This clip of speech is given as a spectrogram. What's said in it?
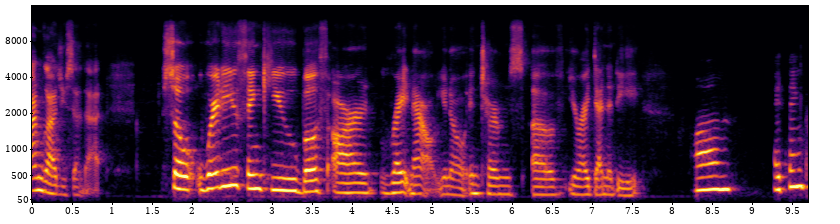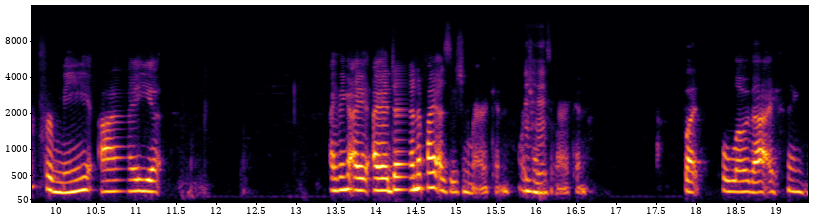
I'm glad you said that. So where do you think you both are right now you know in terms of your identity Um, I think for me, I I think I, I identify as Asian American or Mhm. Chinese American. But below that, I think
